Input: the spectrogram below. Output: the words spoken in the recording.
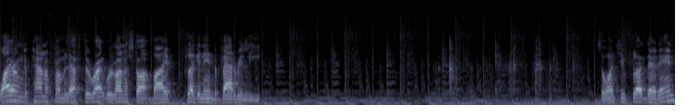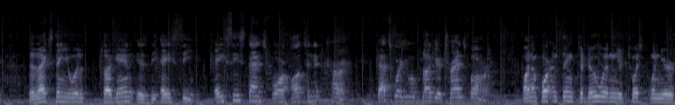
Wiring the panel from left to right, we're going to start by plugging in the battery lead. So once you plug that in, the next thing you will plug in is the AC. AC stands for alternate current. That's where you will plug your transformer. One important thing to do when you twist when you're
